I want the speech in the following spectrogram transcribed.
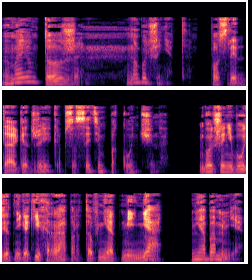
В моем тоже, но больше нет. После Дага Джейкобса с этим покончено. Больше не будет никаких рапортов ни от меня, ни обо мне,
